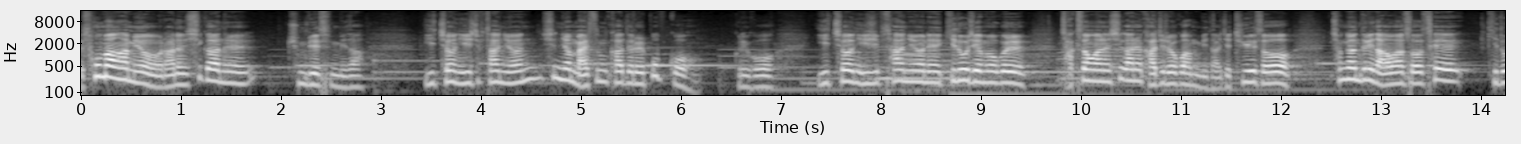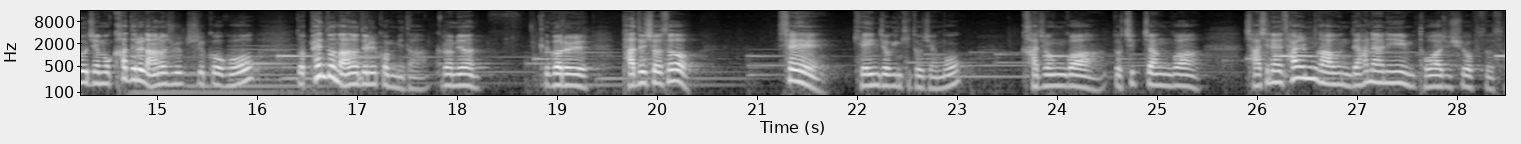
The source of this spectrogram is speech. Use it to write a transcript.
소망하며라는 시간을 준비했습니다. 2024년 신년 말씀 카드를 뽑고 그리고 2024년의 기도 제목을 작성하는 시간을 가지려고 합니다. 이제 뒤에서 청년들이 나와서 새 기도 제목 카드를 나눠 주실 거고 또 펜도 나눠 드릴 겁니다. 그러면 그거를 받으셔서 새해 개인적인 기도 제목 가정과 또 직장과 자신의 삶 가운데 하나님 도와주시옵소서.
